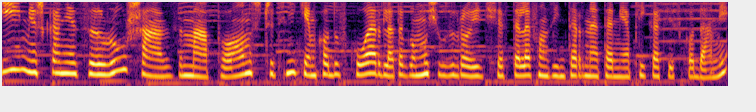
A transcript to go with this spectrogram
I mieszkaniec rusza z mapą, z czytnikiem kodów QR, dlatego musi uzbroić się w telefon z internetem i aplikację z kodami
